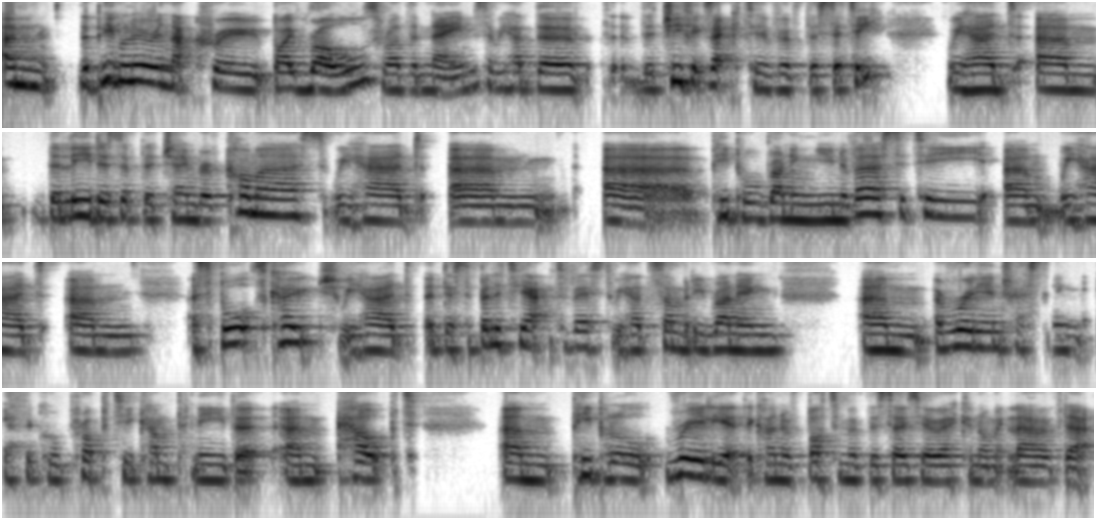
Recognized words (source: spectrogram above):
um, the people who are in that crew by roles rather than names. So we had the the chief executive of the city, we had um, the leaders of the Chamber of Commerce, we had um, uh, people running university, um, we had um, a sports coach, we had a disability activist, we had somebody running um, a really interesting ethical property company that um, helped um, people really at the kind of bottom of the socioeconomic ladder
